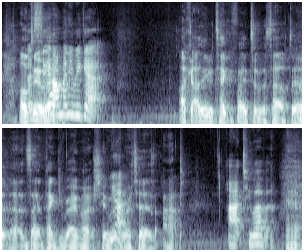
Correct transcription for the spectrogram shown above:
I'll Let's do see it. how many we get. I can't even take a photo of myself doing it and saying thank you very much, whoever Yeah. it is. At At whoever. yeah,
